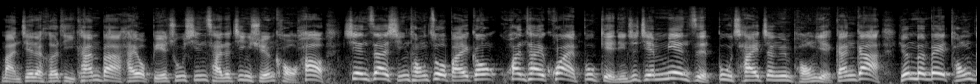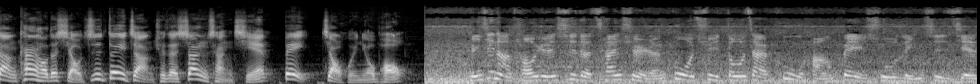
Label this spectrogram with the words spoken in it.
满街的合体看板，还有别出心裁的竞选口号，现在形同做白宫，换太快，不给林志坚面子，不拆郑运鹏也尴尬。原本被同党看好的小智队长，却在上场前被叫回牛棚。民进党桃园市的参选人过去都在护航背书林志坚，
